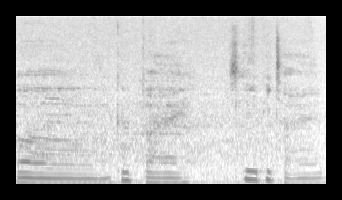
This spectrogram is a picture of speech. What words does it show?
Oh, goodbye. Sleepy time.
